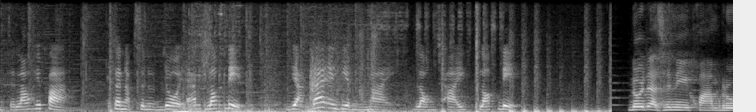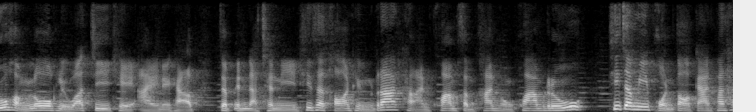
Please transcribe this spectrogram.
นจะเล่าให้ฟัง สนับสนุนโดยแอป b ล็อกเดอยากได้ไอเดียใหม่ๆลองใช้ b ล็อกเดโดยดัชนีความรู้ของโลกหรือว่า GKI นะครับ จะเป็นดัชนีที่สะท้อนถึงรากฐานความสำคัญของความรู้ ที่จะมีผลต่อการพัฒ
